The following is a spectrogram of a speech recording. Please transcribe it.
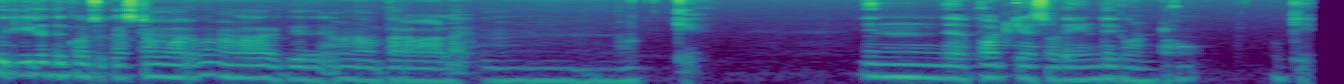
புரிகிறது கொஞ்சம் கஷ்டமாக இருக்கும் நல்லா இருக்குது. ஆனால் பரவாயில்ல. ஓகே இந்த பாட்காஸ்டோட எண்டுக்கு வந்துட்டோம். ஓகே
